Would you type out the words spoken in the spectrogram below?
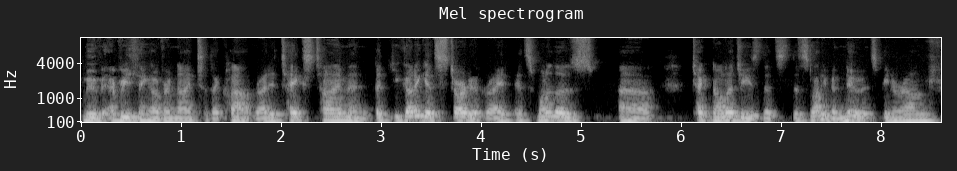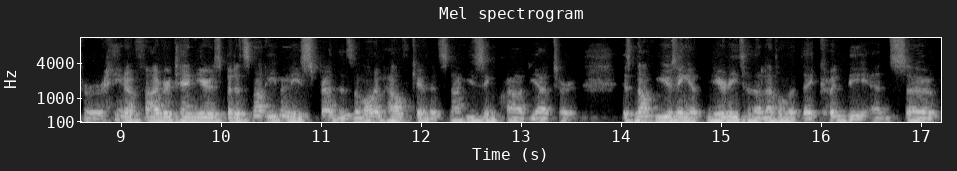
move everything overnight to the cloud, right? It takes time, and but you got to get started, right? It's one of those uh, technologies that's that's not even new. It's been around for you know five or ten years, but it's not evenly spread. There's a lot of healthcare that's not using cloud yet, or is not using it nearly to the level that they could be, and so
